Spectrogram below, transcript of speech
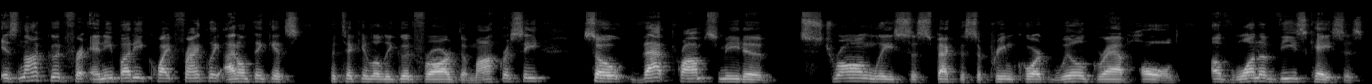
is not good for anybody, quite frankly. I don't think it's particularly good for our democracy. So that prompts me to strongly suspect the Supreme Court will grab hold of one of these cases,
